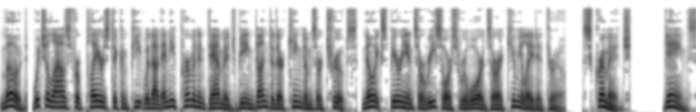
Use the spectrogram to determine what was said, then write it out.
mode, which allows for players to compete without any permanent damage being done to their kingdoms or troops. No experience or resource rewards are accumulated through scrimmage games.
